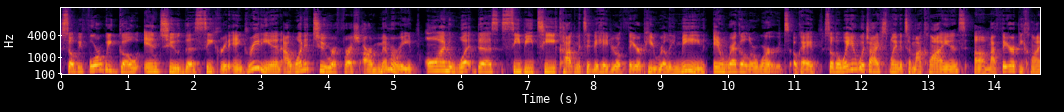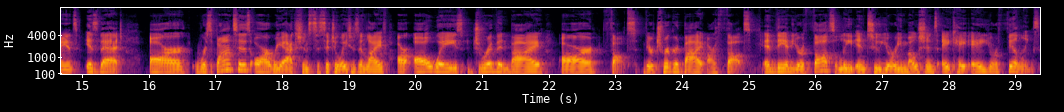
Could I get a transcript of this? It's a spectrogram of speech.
So, before we go into the secret ingredient, I wanted to refresh our memory on what does CBT cognitive behavioral therapy really mean in regular words. Okay. So the way in which I explain it to my clients, um, my therapy clients, is that our responses or our reactions to situations in life are always driven by our thoughts. They're triggered by our thoughts. And then your thoughts lead into your emotions, AKA your feelings.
